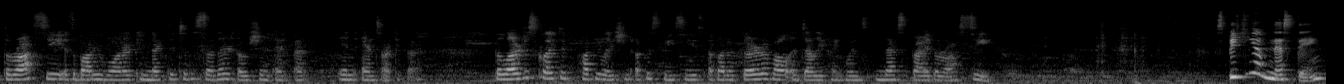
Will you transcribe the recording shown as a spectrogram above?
The Ross Sea is a body of water connected to the Southern Ocean and uh, in Antarctica. The largest collective population of the species, about a third of all Adelie penguins, nest by the Ross Sea. Speaking of nesting,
